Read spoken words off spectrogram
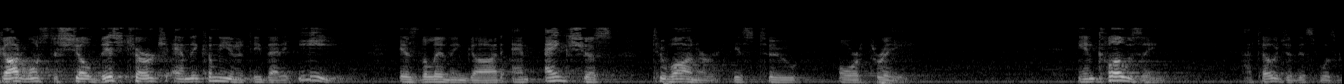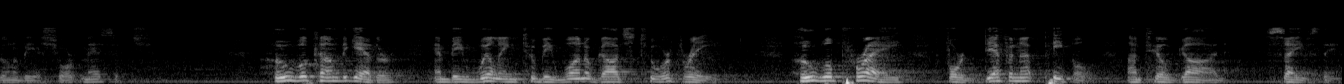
God wants to show this church and the community that he is the living God and anxious to honor his two or three. In closing, I told you this was going to be a short message. Who will come together and be willing to be one of God's two or three? Who will pray for definite people until God saves them.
